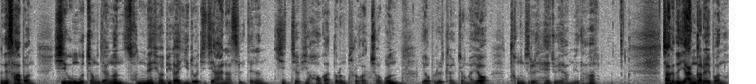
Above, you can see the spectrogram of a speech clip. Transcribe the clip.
근데 4번 시군구청장은 선매 협의가 이루어지지 않았을 때는 시점시 허가 또는 불허가 처분 여부를 결정하여 통지를 해줘야 합니다. 자, 근데 양가로 2번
